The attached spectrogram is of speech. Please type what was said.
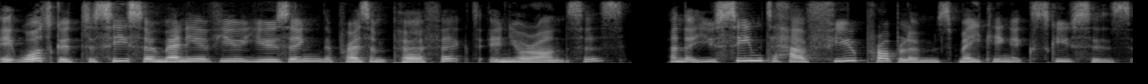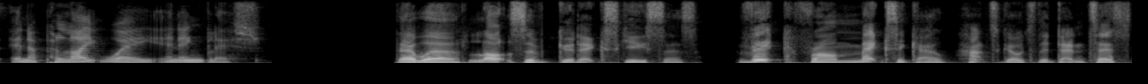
It was good to see so many of you using the present perfect in your answers, and that you seem to have few problems making excuses in a polite way in English. There were lots of good excuses. Vic from Mexico had to go to the dentist.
